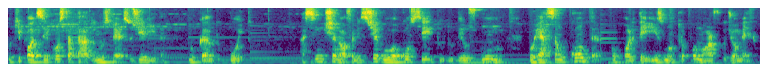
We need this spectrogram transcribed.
o que pode ser constatado nos versos de Elida, no canto 8. Assim, Xenófanes chegou ao conceito do Deus Uno por reação contra o politeísmo antropomórfico de Homero.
